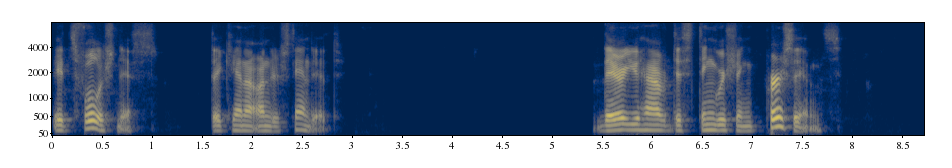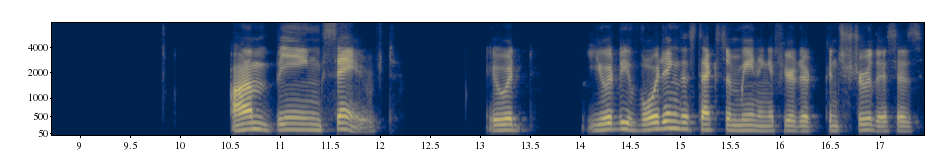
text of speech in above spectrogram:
it's foolishness. They cannot understand it. There you have distinguishing persons. I'm being saved. It would you would be voiding this text of meaning if you're to construe this as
